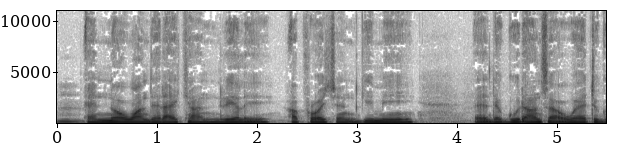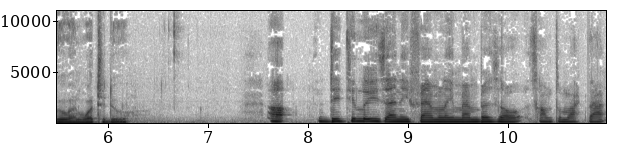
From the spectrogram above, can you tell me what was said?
Mm. and no one that I can really approach and give me the good answer where to go and what to do. Uh, did you lose any family members or something like that?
